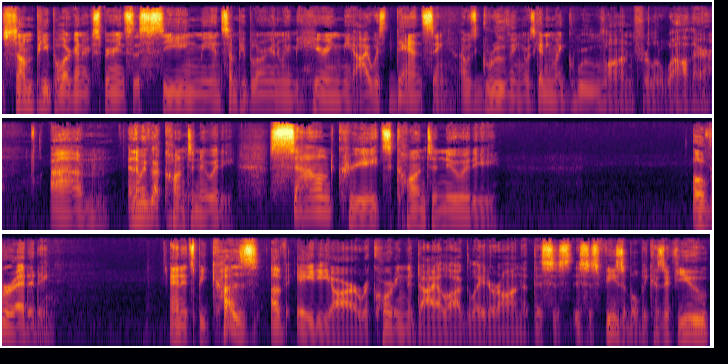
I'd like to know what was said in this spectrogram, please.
some people are going to experience this seeing me and some people are going to be hearing me. I was dancing. I was grooving. I was getting my groove on for a little while there. Um, and then we've got continuity. Sound creates continuity over editing and it's because of ADR recording the dialogue later on that this is this is feasible because if you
